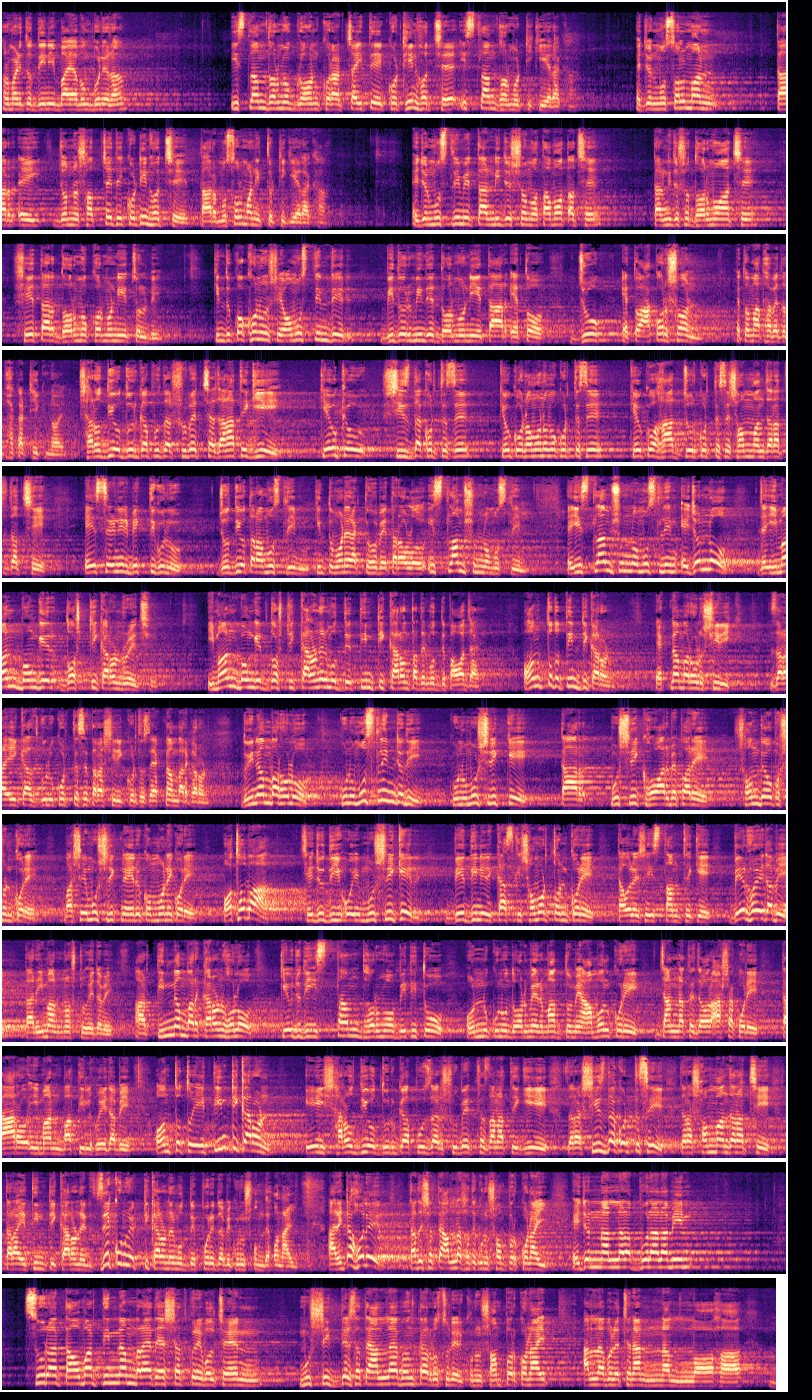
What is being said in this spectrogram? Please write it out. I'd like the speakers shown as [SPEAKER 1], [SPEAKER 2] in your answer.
[SPEAKER 1] সম্মানিত দিনী ভাই এবং বোনেরা, ইসলাম ধর্ম গ্রহণ করার চাইতে কঠিন হচ্ছে ইসলাম ধর্ম টিকিয়ে রাখা। একজন মুসলমান তার এই জন্য সবচাইতে কঠিন হচ্ছে তার মুসলমানিত্ব টিকিয়ে রাখা। একজন মুসলিমের তার নিজস্ব মতামত আছে, তার নিজস্ব ধর্ম আছে, সে তার ধর্মকর্ম নিয়ে চলবে। কিন্তু কখনো সে অমুসলিমদের, বিধর্মীদের ধর্ম নিয়ে তার এত যোগ, এত আকর্ষণ এত মাথা ব্যথা থাকা ঠিক নয়। শারদীয় দুর্গাপূজার শুভেচ্ছা জানাতে গিয়ে কেউ কেউ সিজদা করতেছে, কেউ কেউ নমনম করতেছে, কেউ কেউ হাত জোর করতেছে, সম্মান জানাতে যাচ্ছে। এই শ্রেণির ব্যক্তিগুলো, যদিও তারা মুসলিম, কিন্তু মনে রাখতে হবে তারা হলো ইসলাম শূন্য মুসলিম। এই ইসলাম শূন্য মুসলিম এই জন্য যে ইমান ভঙ্গের দশটি কারণ রয়েছে। ইমান ভঙ্গের দশটি কারণের মধ্যে তিনটি কারণ তাদের মধ্যে পাওয়া যায়। অন্তত তিনটি কারণ। এক নাম্বার হলো শিরিক। যারা এই কাজগুলো করতেছে, তারা শিরিক করতেছে। এক নাম্বার কারণ। দুই নাম্বার হলো, কোনো মুসলিম যদি কোনো মুশরিককে তার মুশরিক হওয়ার ব্যাপারে সন্দেহ পোষণ করে বা সে মুশরিক না এরকম মনে করে, অথবা সে যদি ওই মুশরিকের বেদিনের কাজকে সমর্থন করে, তাহলে সেই ইসলাম থেকে বের হয়ে যাবে, তার ইমান নষ্ট হয়ে যাবে। আর তিন নম্বর কারণ হলো, কেউ যদি ইসলাম ধর্ম ব্যতীত অন্য কোনো ধর্মের মাধ্যমে আমল করে জান্নাতে যাওয়ার আশা করে, তারও ইমান বাতিল হয়ে যাবে। অন্তত এই তিনটি কারণ এই শারদীয় দুর্গা পূজার শুভেচ্ছা জানাতে গিয়ে যারা সিজদা করতেছে যারা সম্মান জানাচ্ছে, তারা এই তিনটি কারণের, যে কোনো একটি কারণের মধ্যে পড়ে যাবে কোনো সন্দেহ নাই। আর এটা হলে তাদের সাথে আল্লাহর সাথে কোনো সম্পর্ক নাই। এই জন্য আল্লাহ রাব্বুল আলমিন সুরা তাওবার তিন নাম্বার আয়াতে এরশাদ করে বলছেন, মুশ্রিকদের সাথে আল্লাহ এবং তার রসুলের কোনো সম্পর্ক নাই। আল্লাহ বলেছেন, আন্নাল্লাহা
